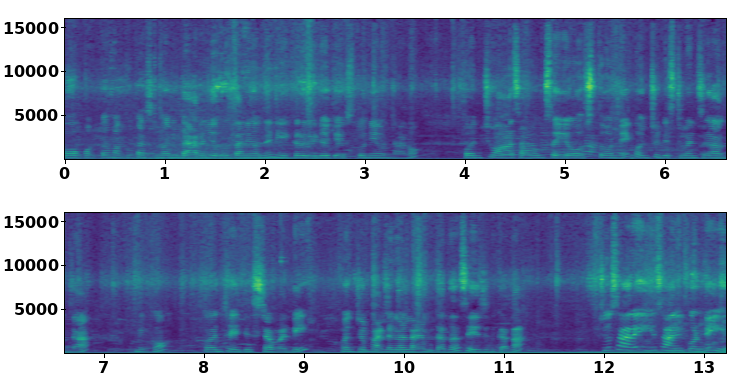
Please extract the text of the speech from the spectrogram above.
ఓ కొత్త మాకు కస్టమర్లు బేరం జరుగుతూనే ఉంది. నేను ఇక్కడ వీడియో చేస్తూనే ఉన్నాను. కొంచెం ఆ సౌండ్స్ ఏవో వస్తూ ఉన్నాయి. కొంచెం డిస్టర్బెన్స్గా ఉందా మీకు? కొంచెం అడ్జస్ట్ అవ్వండి. కొంచెం పండుగల టైం కదా సీజన్ కదా. చూసారా ఈ సారీ కొంటే ఈ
